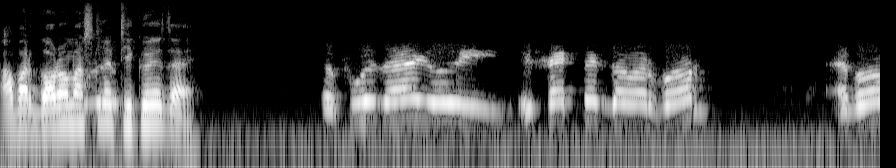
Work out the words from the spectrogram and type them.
আবার গরম আসলে ঠিক হয়ে যায় ফুলে যায় ওই স্যাক ট্যাক দেওয়ার পর এবং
